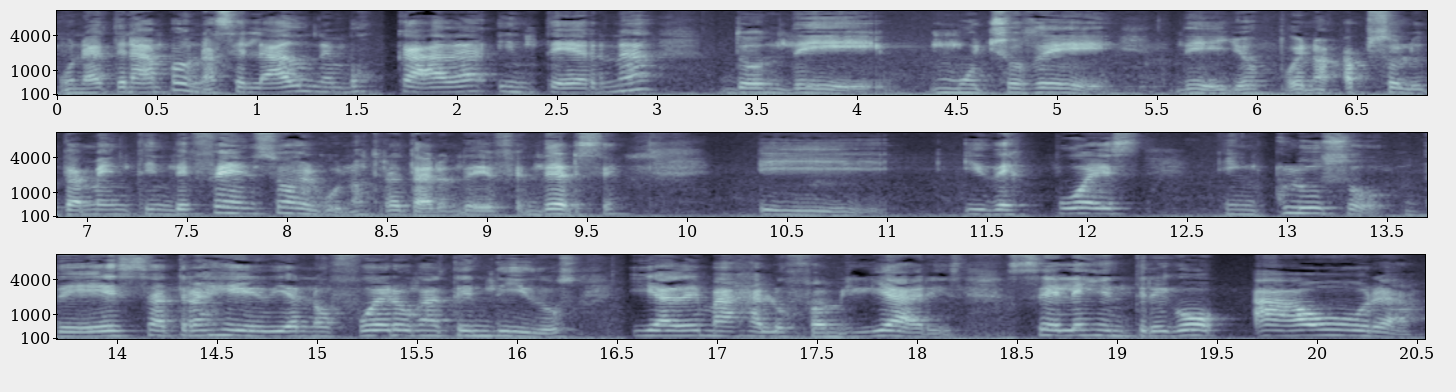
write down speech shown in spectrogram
una trampa, una celada, una emboscada interna donde muchos de, ellos, bueno, absolutamente indefensos, algunos trataron de defenderse y, y después incluso de esa tragedia no fueron atendidos y además a los familiares se les entregó ahora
